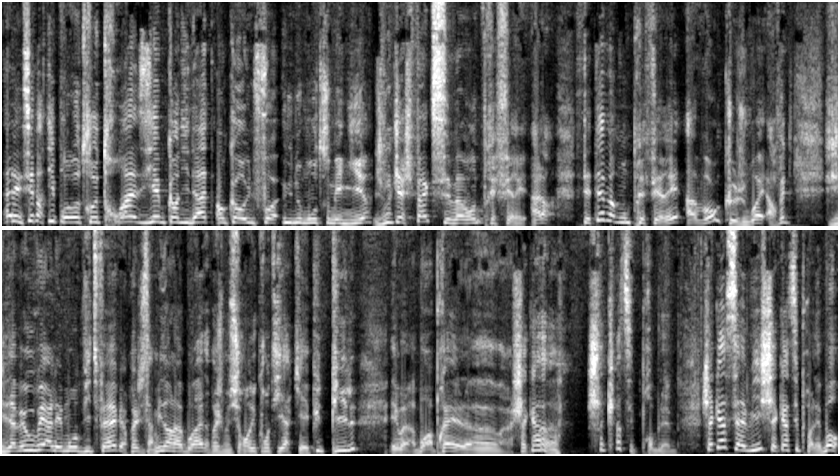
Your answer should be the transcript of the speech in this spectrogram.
Allez, c'est parti pour notre troisième candidate. Encore une fois, une montre Meguiar. Je vous cache pas que c'est ma montre préférée. Alors, c'était ma montre préférée avant que je voie... En fait, je les avais ouvert les montres vite fait, puis après, je les ai mis dans la boîte. Après, je me suis rendu compte hier qu'il n'y avait plus de piles. Et voilà. Bon, après, euh, chacun Chacun ses problèmes. Chacun sa vie, chacun ses problèmes. Bon,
